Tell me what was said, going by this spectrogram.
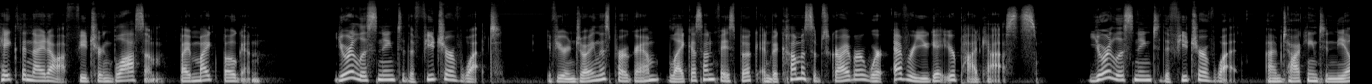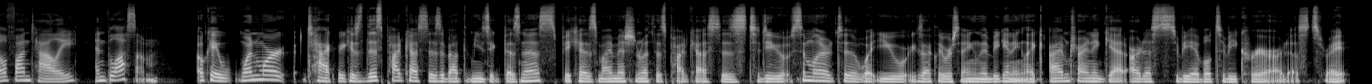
Take the Night Off featuring Blossom by Myke Bogan. You're listening to The Future of What. If you're enjoying this program, like us on Facebook and become a subscriber wherever you get your podcasts. You're listening to The Future of What. I'm talking to Neill Von Tally and Blossom. Okay, one more tack because this podcast is about the music business. Because my mission with this podcast is to do similar to what you exactly were saying in the beginning. Like, I'm trying to get artists to be able to be career artists, right?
